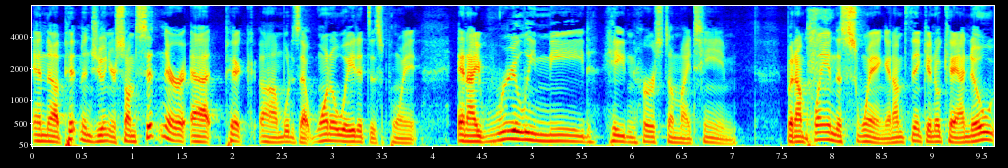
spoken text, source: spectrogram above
and uh, Pittman Jr. So I'm sitting there at pick, um, what is that, 108 at this point, and I really need Hayden Hurst on my team. But I'm playing the swing, and I'm thinking, okay, I know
